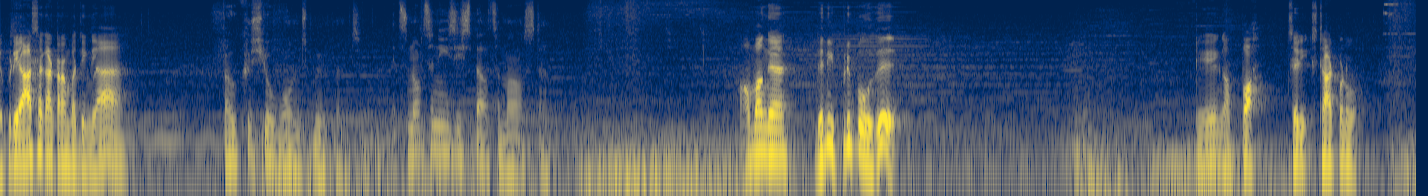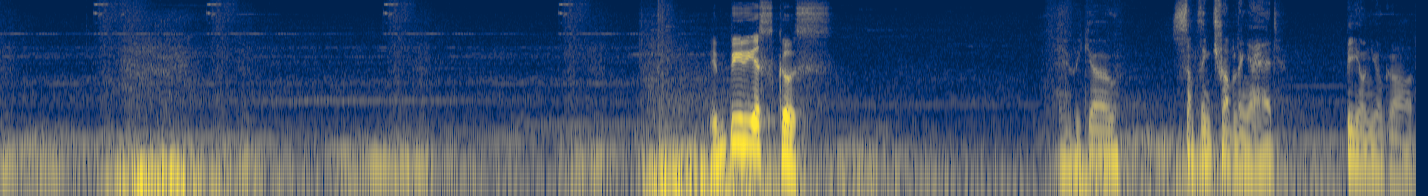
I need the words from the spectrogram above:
எப்படி ஆசை காட்டுறான் பாத்தீங்களா? Focus your wand movement. It's not an easy spell to master. ஆமாங்க, தென் இப்படி போகுது. டேங்க அப்பா. சரி, ஸ்டார்ட் பண்ணுவோம். Imperius Curse. There we go. Something troubling ahead. Be on your guard.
